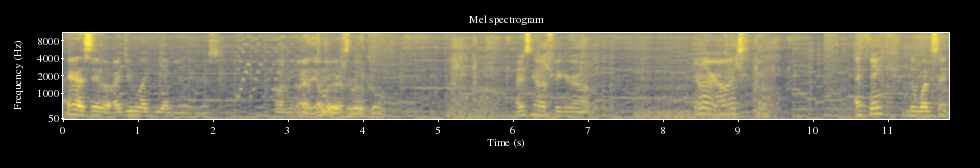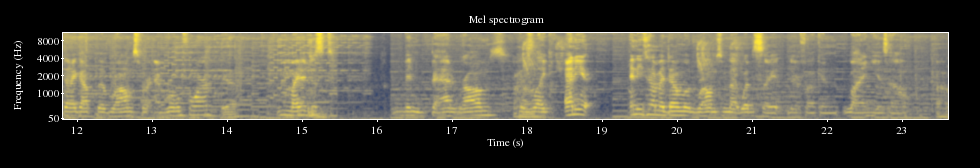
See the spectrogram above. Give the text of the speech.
I gotta say though, I do like the emulators. Oh, I mean, Yeah, the emulators are really cool. I just gotta figure out. You know what I realized? Huh. I think the website that I got the ROMs for Emerald for Yeah. might have just been bad ROMs. Because Uh-huh. like any anytime I download ROMs from that website, they're fucking laggy as hell. Uh huh.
